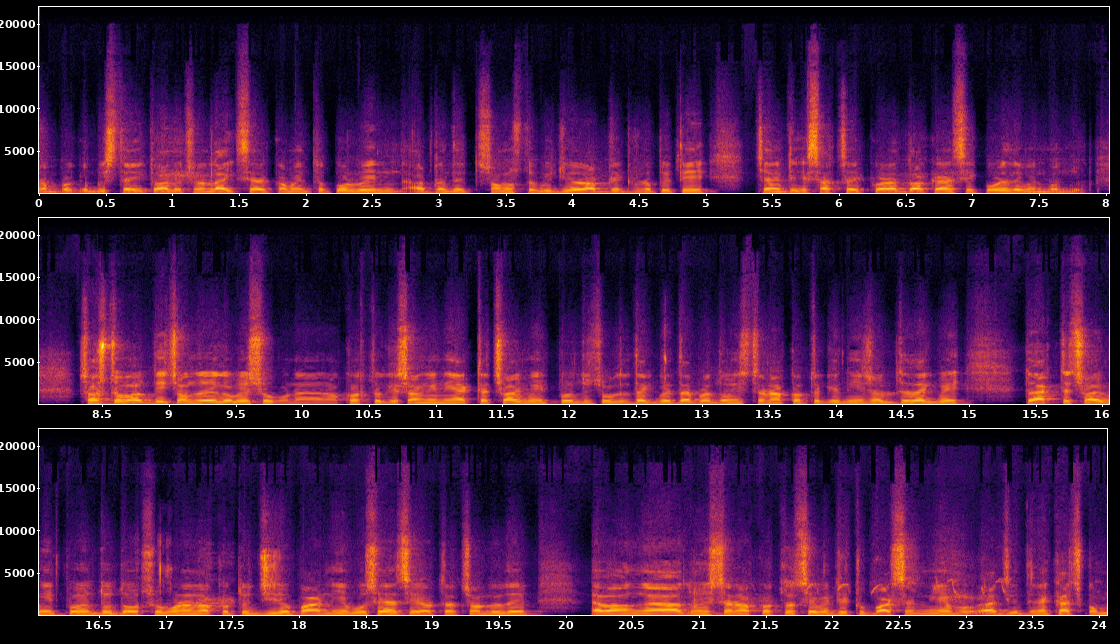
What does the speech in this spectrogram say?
সম্পর্কে বিস্তারিত আলোচনা লাইক শেয়ার কমেন্ট তো করবেন। আপনাদের সমস্ত ভিডিওর আপডেটগুলো পেতে চ্যানেলটিকে সাবস্ক্রাইব করার দরকার আছে, করে দেবেন বন্ধু। ষষ্ঠ ভাবদি চন্দ্রগবে শোভনা নক্ষত্রকে সঙ্গে নিয়ে একটা ছয় মিনিট পর্যন্ত চলতে থাকবে, তারপর ধনিষ্ঠ নক্ষত্রকে নিয়ে চলতে থাকবে। তো একটা ছয় মিনিট পর্যন্ত শোভনা নক্ষত্র জিরো পার নিয়ে বসে আছে, অর্থাৎ চন্দ্রদেব। এবং ধনিষ্ঠা নক্ষত্র সেভেন্টি টু পার্সেন্ট নিয়ে আজকের দিনে কাজকর্ম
